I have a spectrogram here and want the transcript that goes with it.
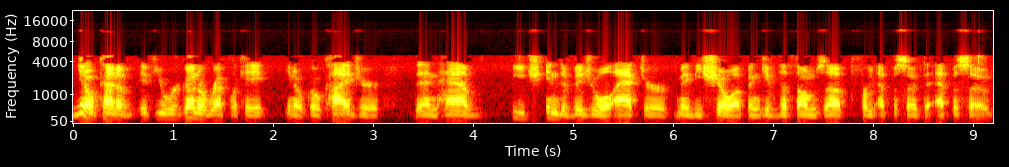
you know kind of if you were going to replicate you know Gokaiger, then have each individual actor maybe show up and give the thumbs up from episode to episode.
